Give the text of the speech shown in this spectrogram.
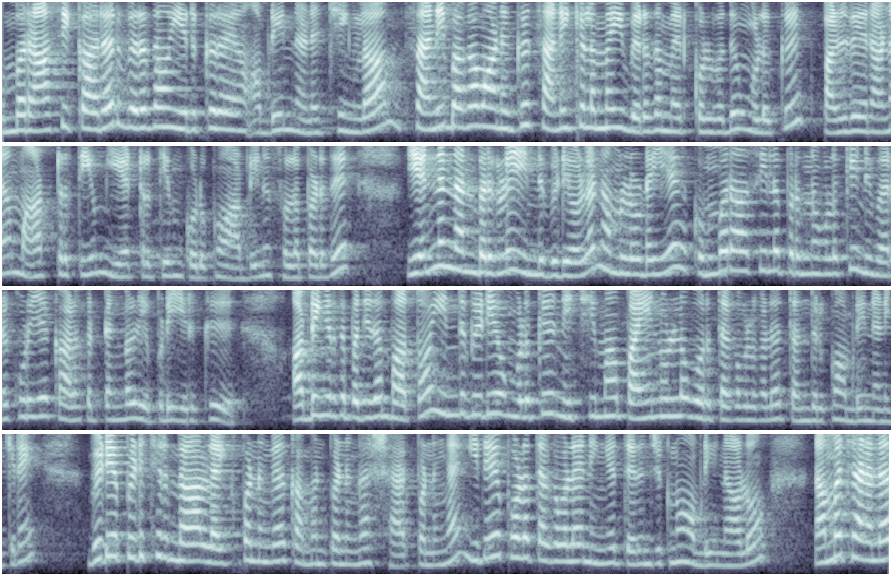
கும்ப ராசிக்காரர் விரதம் இருக்கிற அப்படின்னு நினச்சிங்களா? சனி பகவானுக்கு சனிக்கிழமை விரதம் மேற்கொள்வது உங்களுக்கு பல்வேறான மாற்றத்தையும் ஏற்றத்தையும் கொடுக்கும் அப்படின்னு சொல்லப்படுது. என்ன நண்பர்களே இந்த வீடியோவில் நம்மளுடைய கும்பராசியில் பிறந்தவங்களுக்கு இனி வரக்கூடிய காலகட்டங்கள் கிரகங்கள் எப்படி இருக்குது அப்படிங்கிறத பற்றி தான் பார்த்தோம். இந்த வீடியோ உங்களுக்கு நிச்சயமாக பயனுள்ள ஒரு தகவல்களை தந்திருக்கும் அப்படின்னு நினைக்கிறேன். வீடியோ பிடிச்சிருந்தா லைக் பண்ணுங்கள் கமெண்ட் பண்ணுங்கள் ஷேர் பண்ணுங்கள் இதே போல் தகவலை நீங்கள் தெரிஞ்சுக்கணும் அப்படின்னாலும் நம்ம சேனலை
